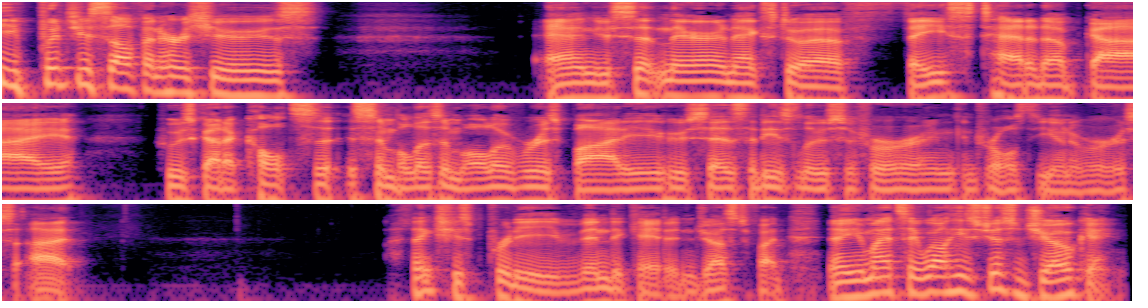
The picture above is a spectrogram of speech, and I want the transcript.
you put yourself in her shoes and you're sitting there next to a face tatted up guy who's got occult sy- symbolism all over his body, who says that he's Lucifer and controls the universe. I, I think she's pretty vindicated and justified. Now, you might say, well, he's just joking.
